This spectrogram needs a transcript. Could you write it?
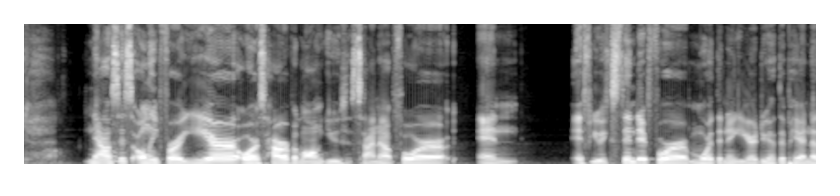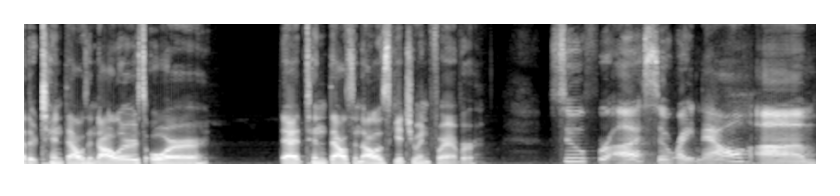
as well. Now, is this only for a year or is however long you sign up for? And if you extend it for more than a year, do you have to pay another $10,000 or that $10,000 get you in forever? So for us, so right now, um,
